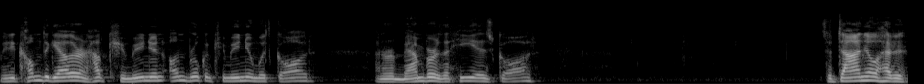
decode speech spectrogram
We need to come together and have communion, unbroken communion with God, and remember that He is God. So Daniel had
